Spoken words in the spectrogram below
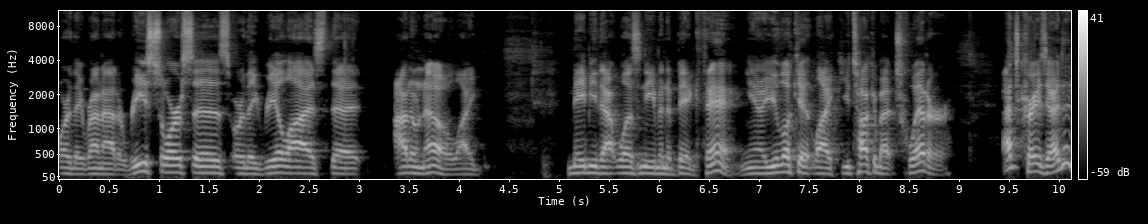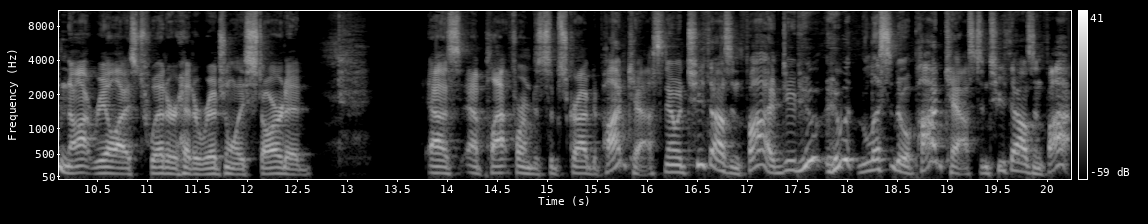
or they run out of resources, or they realize that I don't know, like maybe that wasn't even a big thing. You know, you look at like you talk about Twitter. That's crazy. I did not realize Twitter had originally started as a platform to subscribe to podcasts. Now in 2005, dude, who who would listen to a podcast in 2005?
